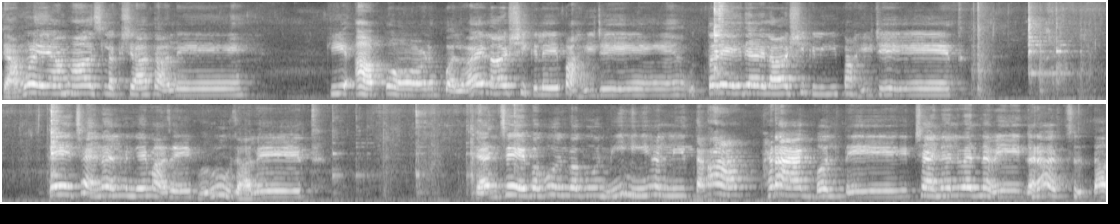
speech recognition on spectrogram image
त्यामुळे आम्हास लक्षात आले की आपण बोलवायला शिकले पाहिजे उत्तरे द्यायला शिकली पाहिजेत. ते चॅनल म्हणजे माझे गुरु झालेत. त्यांचे बघून बघून मीही हल्ली तडाक फडाक बोलते. चॅनलवर नव्हे घरात सुद्धा.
